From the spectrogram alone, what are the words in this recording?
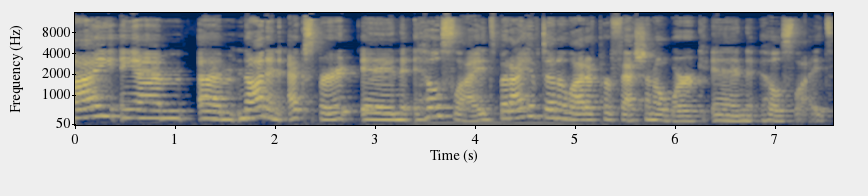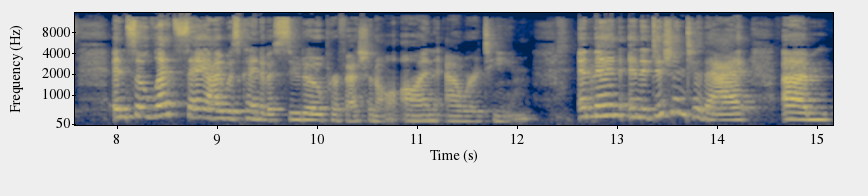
I am um, not an expert in hill slides, but I have done a lot of professional work in hill slides. And so let's say I was kind of a pseudo professional on our team. And then in addition to that, um,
